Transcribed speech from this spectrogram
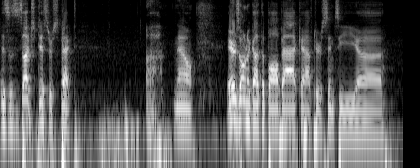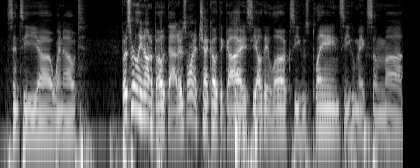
this is such disrespect. Uh, now, Arizona got the ball back after Cincy uh, Cincy uh, went out. But it's really not about that. I just want to check out the guys, see how they look, see who's playing, see who makes some uh,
